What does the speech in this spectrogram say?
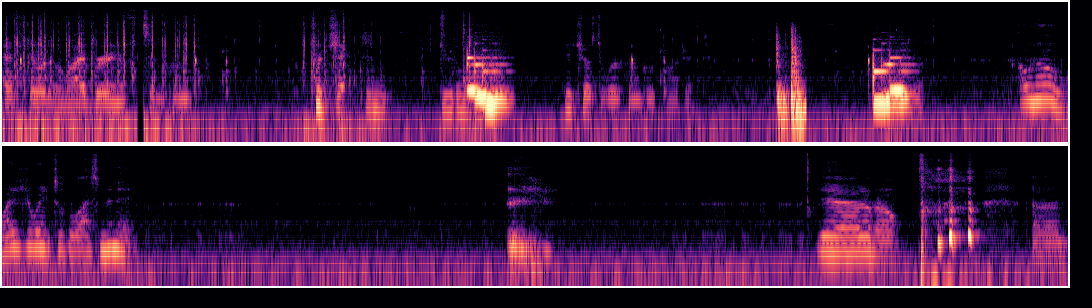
I have to go to the library and a group projecting do them all. You chose to work on a group project. Oh no, why did you wait until the last minute? yeah, I don't know. um,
